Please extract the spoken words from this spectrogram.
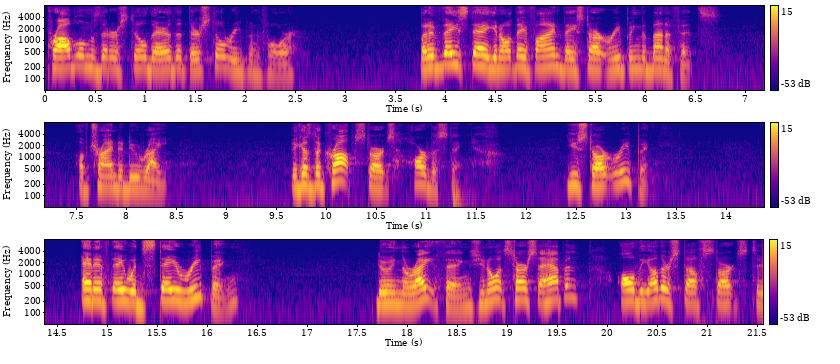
problems that are still there that they're still reaping for. But if they stay, you know what they find? They start reaping the benefits of trying to do right. Because the crop starts harvesting, you start reaping. And if they would stay reaping, doing the right things, you know what starts to happen? All the other stuff starts to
